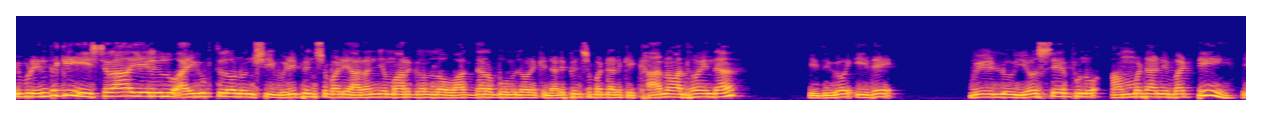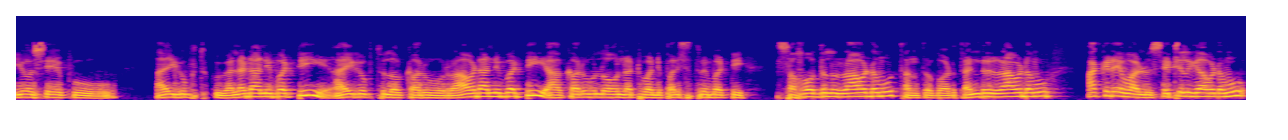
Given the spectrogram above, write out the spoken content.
ఇప్పుడు ఇంతకీ ఇస్రాయేలులు ఐగుప్తులో నుంచి విడిపించబడి అరణ్య మార్గంలో వాగ్దాన భూమిలోనికి నడిపించబడడానికి కారణం అర్థమైందా? ఇదిగో ఇదే. వీళ్ళు యోసేపును అమ్మడాన్ని బట్టి యోసేపు ఐగుప్తుకు వెళ్ళడాన్ని బట్టి ఐగుప్తులో కరువు రావడాన్ని బట్టి ఆ కరువులో ఉన్నటువంటి పరిస్థితిని బట్టి సహోదరులు రావడము తనతో పాటు తండ్రి రావడము అక్కడే వాళ్ళు సెటిల్ కావడము.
